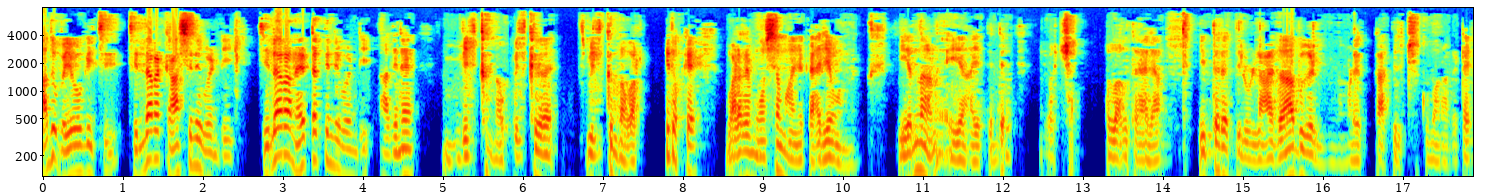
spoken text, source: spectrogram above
അതുപയോഗിച്ച് ചില്ലറ കാശിന് വേണ്ടി ചില്ലറ നേട്ടത്തിന് വേണ്ടി അതിനെ വിൽക്കുന്ന വിൽക്കുക വിൽക്കുന്നവർ ഇതൊക്കെ വളരെ മോശമായ കാര്യമാണ് എന്നാണ് ഈ ആയത്തിന്റെ പക്ഷം അള്ളാഹു താല ഇത്തരത്തിലുള്ള അതാബുകളിൽ നിന്ന് നമ്മളെ കാത്തിരക്ഷിക്കുമാറാകട്ടെ.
